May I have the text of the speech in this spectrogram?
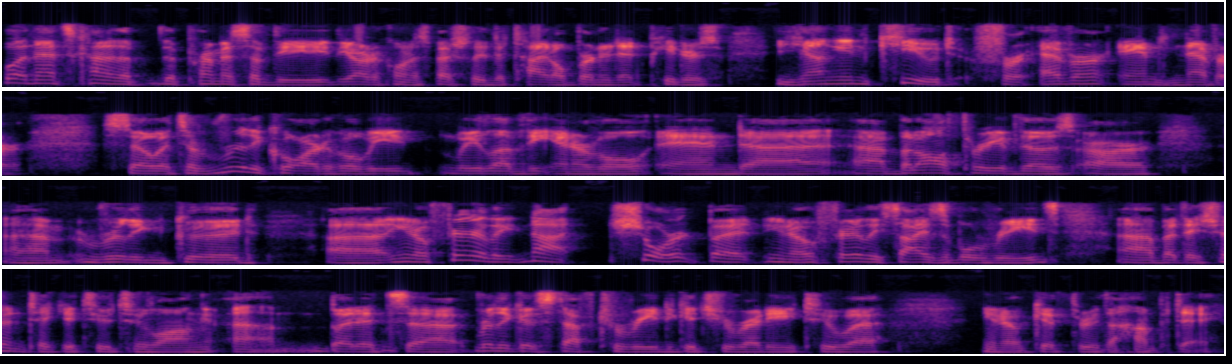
Well, and that's kind of the, the premise of the, the article and especially the title Bernadette Peters, Young and Cute Forever and Never. So it's a really cool article. We we love the interval and uh, uh, but all three of those are um, really good uh, you know, fairly not short, but you know, fairly sizable reads. Uh, but they shouldn't take you too too long. Um, but it's uh, really good stuff to read to get you ready to, uh, you know, get through the hump day.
